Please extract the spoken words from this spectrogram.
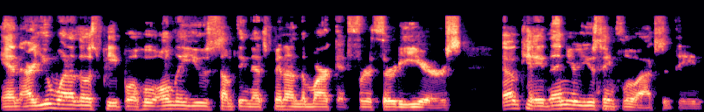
And are you one of those people who only use something that's been on the market for 30 years? Okay, then you're using fluoxetine.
